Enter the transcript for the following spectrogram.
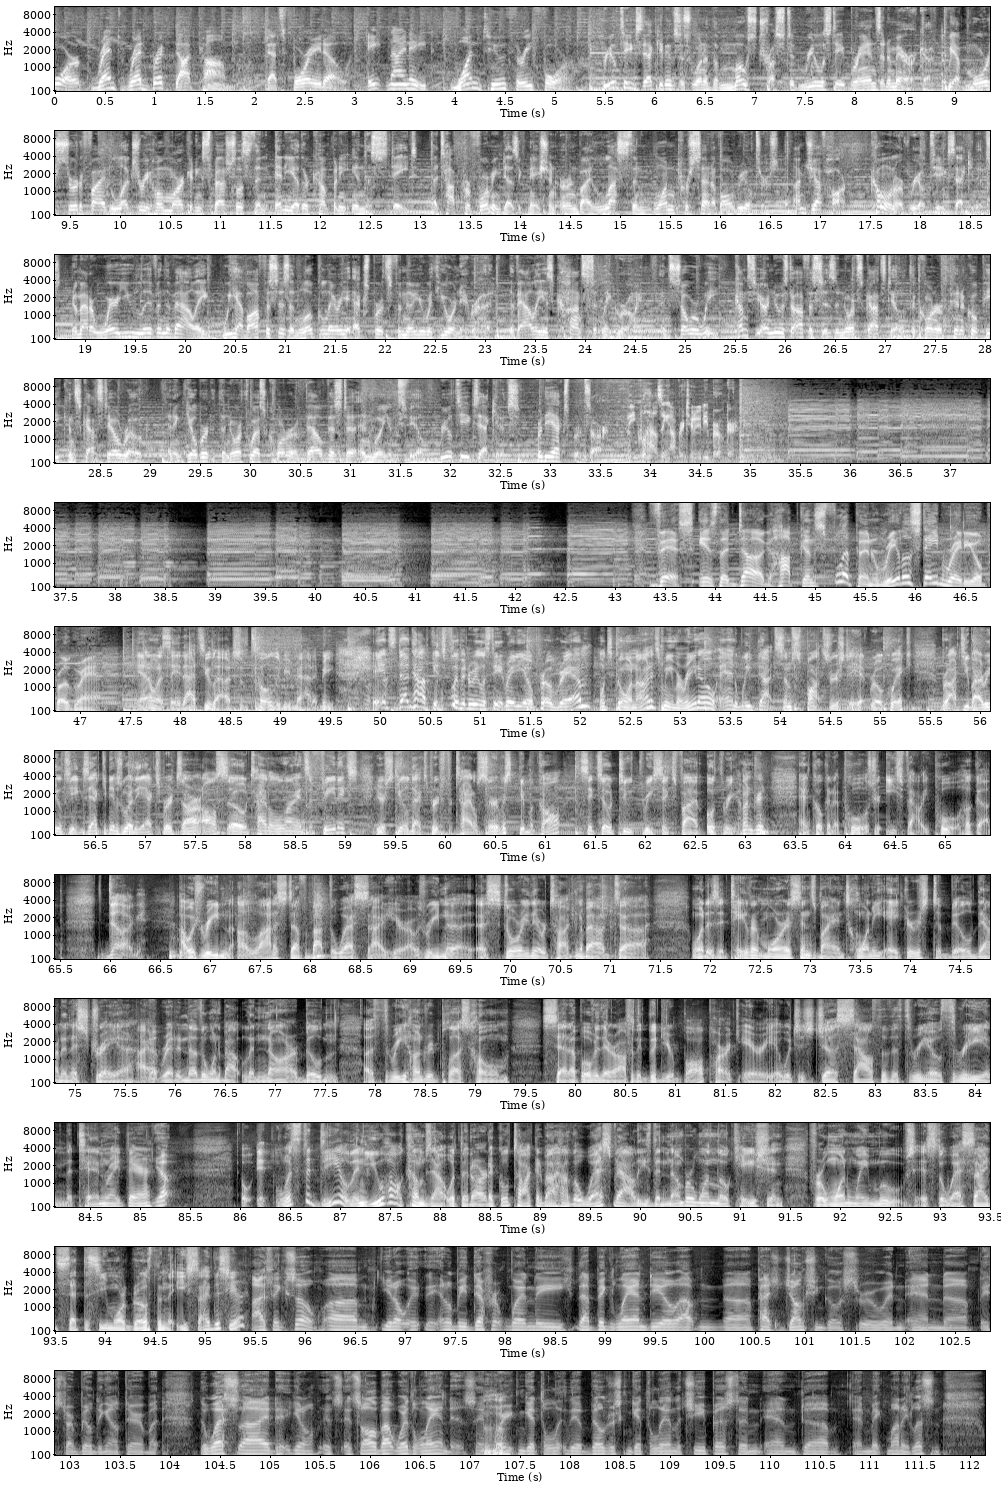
or rentredbrick.com. That's 480 898 1234. Realty Executives is one of the most trusted real estate brands in America. We have more certified luxury home marketing specialists than any other company in the state, a top performing designation earned by less than 1% of all realtors. I'm Jeff Hawk, co owner of Realty Executives. No matter where you live in the Valley, we have offices and local area experts familiar with your neighborhood. The Valley is constantly growing, and so are we. Come see our newest offices in North Scottsdale at the corner of Pinnacle Peak and Scottsdale Road, and in Gilbert at the northwest corner of Val Vista and Williams Field. Realty Executives, where the experts are. Equal Housing Opportunity Broker. This is the Doug Hopkins Flippin' Real Estate Radio Program. Yeah, I don't want to say that too loud. She'll totally be mad at me. It's Doug Hopkins Flippin' Real Estate Radio Program. What's going on? It's me, Marino, and we've got some sponsors to hit real quick. Brought to you by Realty Executives, where the experts are. Also, Title Alliance of Phoenix, your skilled experts for title service. Give them a call, 602 365 0300. And Coconut Pools, your East Valley pool hookup. Doug, I was reading a lot of stuff about the West Side here. I was reading a, a story they were talking about, uh, what is it, Taylor Morrison's buying 20 acres to build down in Estrella. I read another one about Lennar building a 300 plus home set up over there off of the Goodyear Ballpark area, which is just south of the 303 and the 10 right there. Yep. It, what's the deal? Then U-Haul comes out with an article talking about how the West Valley is the number one location for one-way moves. Is the West Side set to see more growth than the East Side this year? I think so. Um, you know, it, it'll be different when the that big land deal out in uh, Apache Junction goes through and and uh, they start building out there. But the West Side, you know, it's it's all about where the land is and where you can get the the builders can get the land the cheapest and and um, and make money. Listen,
